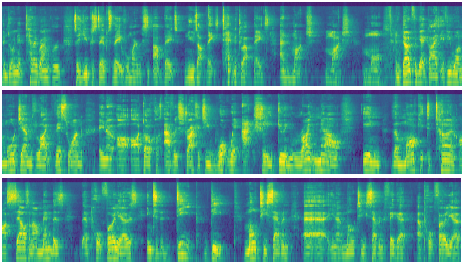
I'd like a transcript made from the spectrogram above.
and join the Telegram group so you can stay up to date with all my recent updates, news updates, technical updates, and much, much more. And don't forget, guys, if you want more gems like this one, you know, our, our dollar cost average strategy, what we're actually doing right now in the market to turn ourselves and our members' uh, portfolios into the deep, deep multi seven, uh, uh you know, multi seven figure uh, portfolio.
